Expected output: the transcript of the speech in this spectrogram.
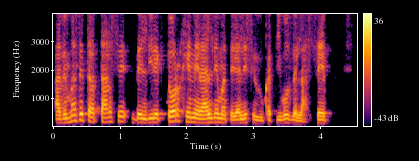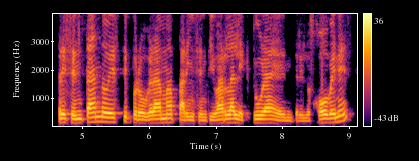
además de tratarse del director general de materiales educativos de la SEP, presentando este programa para incentivar la lectura entre los jóvenes.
